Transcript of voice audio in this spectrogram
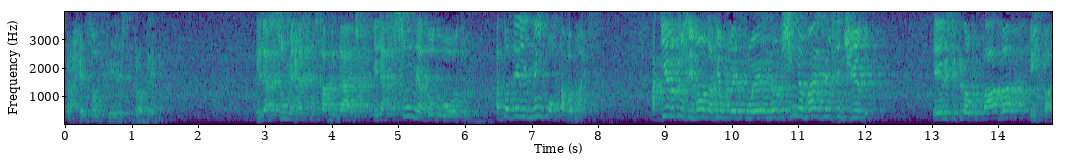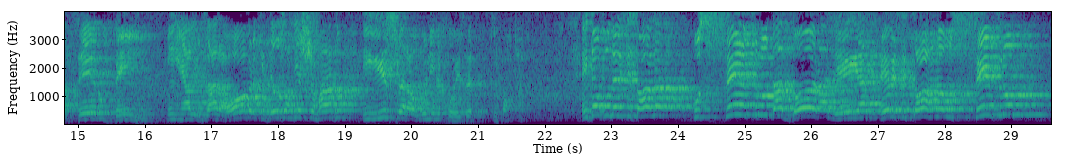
para resolver esse problema. Ele assume a responsabilidade, ele assume a dor do outro. A dor dele nem importava mais. Aquilo que os irmãos haviam feito com ele não tinha mais nenhum sentido. Ele se preocupava em fazer o bem, em realizar a obra que Deus havia chamado, e isso era a única coisa que importava. Então, quando ele se torna o centro da dor alheia, ele se torna o centro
